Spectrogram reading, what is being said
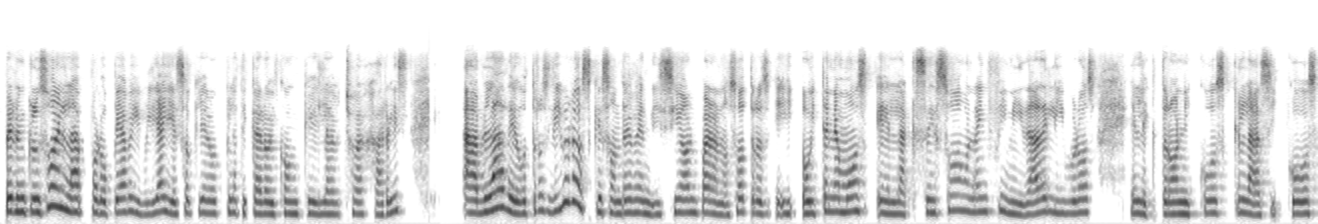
pero incluso en la propia Biblia, y eso quiero platicar hoy con Keila Ochoa Harris, habla de otros libros que son de bendición para nosotros y hoy tenemos el acceso a una infinidad de libros electrónicos, clásicos,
